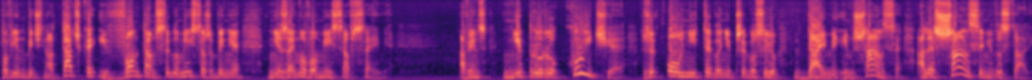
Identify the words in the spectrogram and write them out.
powinien być na taczkę i won tam z tego miejsca, żeby nie, nie zajmował miejsca w Sejmie. A więc nie prorokujcie, że oni tego nie przegłosują. Dajmy im szansę, ale szansy nie dostali.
